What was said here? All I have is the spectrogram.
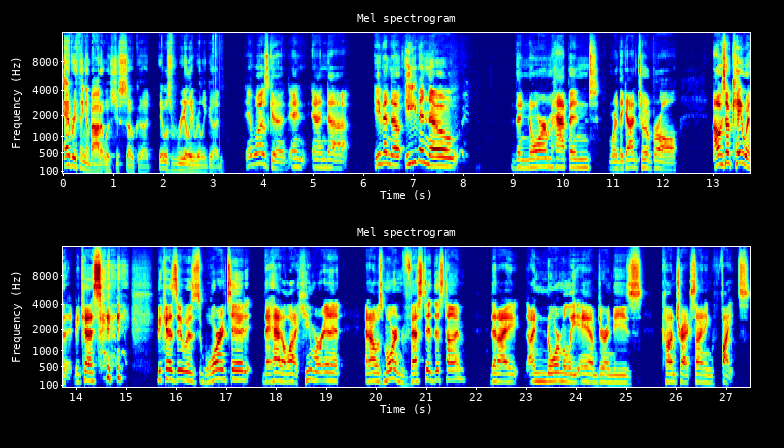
Everything about it was just so good. It was really, really good. It was good, and and uh, even though even though the norm happened where they got into a brawl, I was okay with it because because it was warranted. They had a lot of humor in it, and I was more invested this time than I I normally am during these contract signing fights.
